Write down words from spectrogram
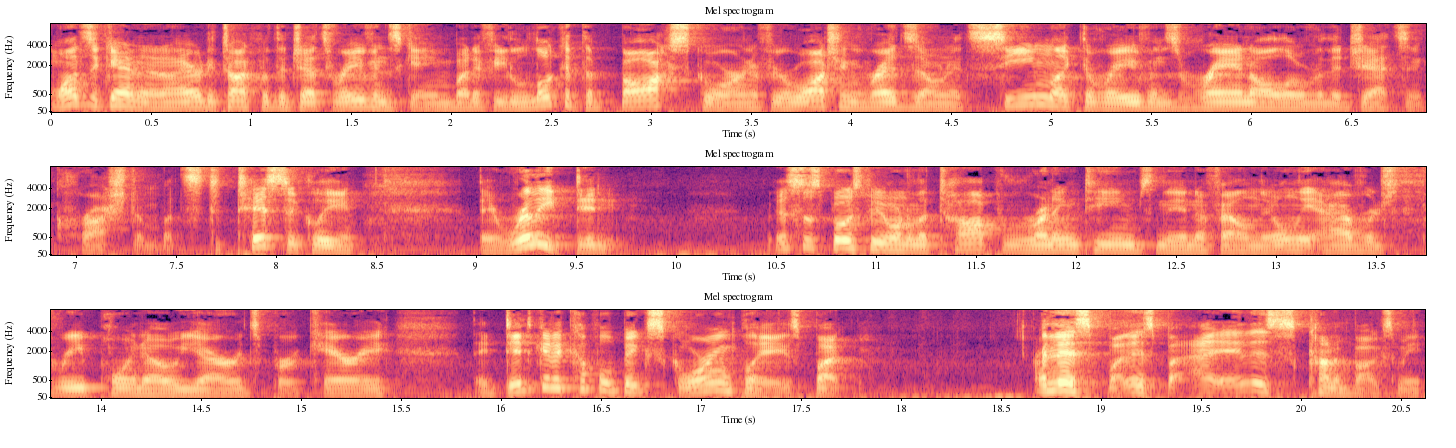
once again, and I already talked about the Jets Ravens game, but if you look at the box score and if you're watching Red Zone, it seemed like the Ravens ran all over the Jets and crushed them. But statistically, they really didn't. This is supposed to be one of the top running teams in the NFL, and they only averaged 3.0 yards per carry. They did get a couple big scoring plays, but and this, but this, but uh, this kind of bugs me.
